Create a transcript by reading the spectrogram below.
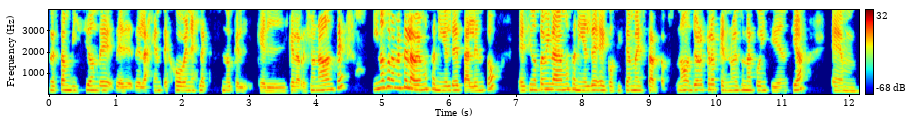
esta ambición de, de, la gente joven es la que está haciendo que, que, que, la región avance. Y no solamente la vemos a nivel de talento, eh, sino también la vemos a nivel de ecosistema de startups, ¿no? Yo creo que no es una coincidencia. Em,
